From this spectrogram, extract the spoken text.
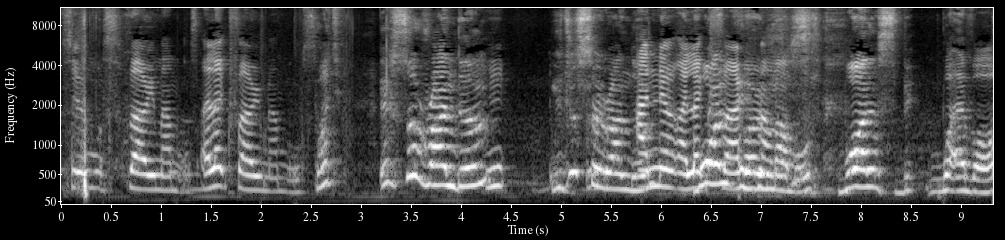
So it was furry mammals. I like furry mammals. What? It's so random. Mm. You're just so random. I know, I like one furry furry mammals. One sp- whatever.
